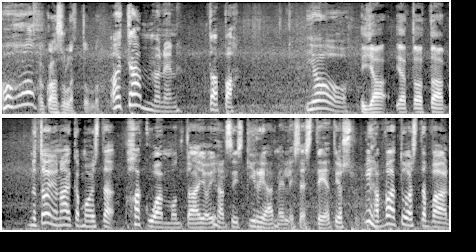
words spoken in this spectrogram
Oho, Onkohan sulle tullut? ai tämmönen tapa. Joo. Ja, ja tota, No toi on aikamoista hakuammuntaa jo ihan siis kirjaimellisesti, että jos ihan vaan tuosta vaan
